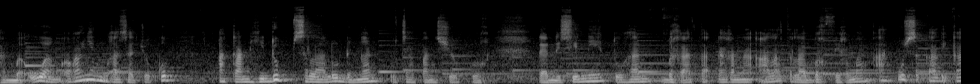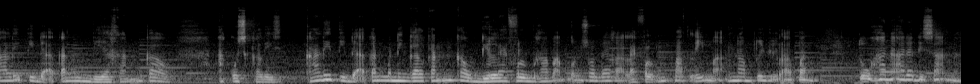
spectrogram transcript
hamba uang. Orang yang merasa cukup akan hidup selalu dengan ucapan syukur. Dan di sini Tuhan berkata karena Allah telah berfirman, aku sekali-kali tidak akan membiarkan engkau. Aku sekali-kali tidak akan meninggalkan engkau di level berapapun saudara, level 4, 5, 6, 7, 8. Tuhan ada di sana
